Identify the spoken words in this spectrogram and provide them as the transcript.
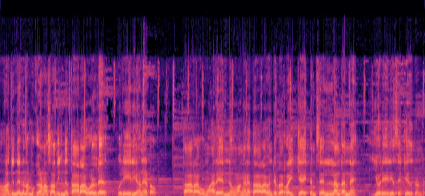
ആദ്യം തന്നെ നമുക്ക് കാണാൻ സാധിക്കുന്നത് താറാവുകളുടെ ഒരു ഏരിയ ആണ് കേട്ടോ. താറാവും അരയന്നവും അങ്ങനെ താറാവിന്റെ വെറൈറ്റി ഐറ്റംസ് എല്ലാം തന്നെ ഈ ഒരു ഏരിയ സെറ്റ് ചെയ്തിട്ടുണ്ട്.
